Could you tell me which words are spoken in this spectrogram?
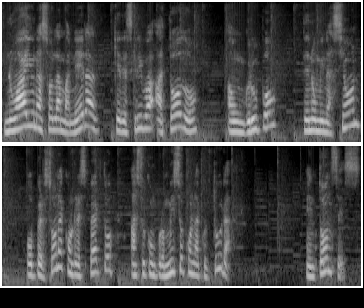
No hay una sola manera que describa a todo a un grupo, denominación o persona con respecto a su compromiso con la cultura. Entonces,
